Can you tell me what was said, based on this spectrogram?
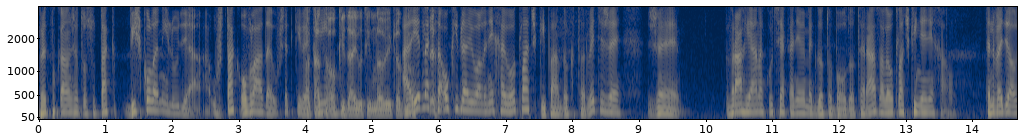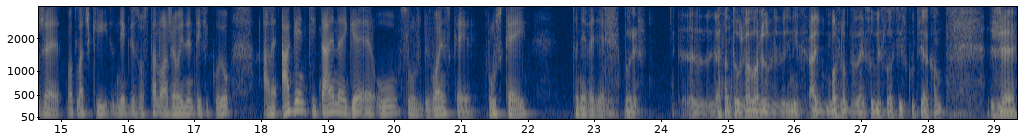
predpokladám, že to sú tak vyškolení ľudia a už tak ovládajú všetky veci. A tam sa okydajú tým novičokom. A jednak sa okydajú, ale nechajú otlačky, pán doktor. Viete, že, že vrah Jana Kuciaka, nevieme, kto to bol doteraz, ale otlačky nenechal. Ten vedel, že otlačky niekde zostanú a že ho identifikujú, ale agenti tajnej GRU služby vojenskej, ruskej, to nevedeli. Boris, e, ja som to už hovoril v iných, aj možno aj v súvislosti s Kuciakom, že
